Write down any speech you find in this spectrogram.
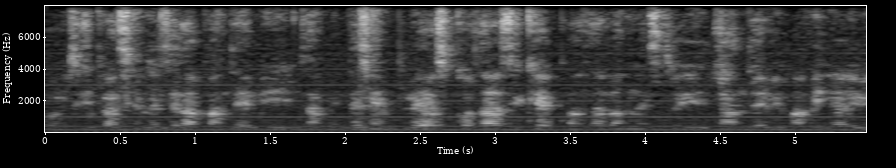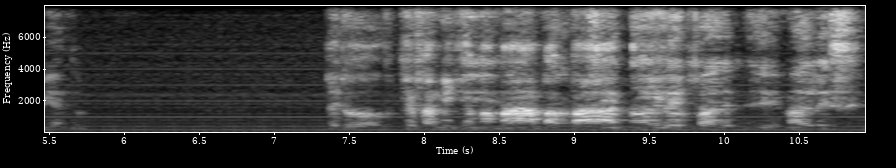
por situaciones de la pandemia y también desempleos, cosas así que pasaron, estoy donde mi familia viviendo. Pero, ¿qué familia? Mamá, papá, Sí, madre, padre, eh, madres,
